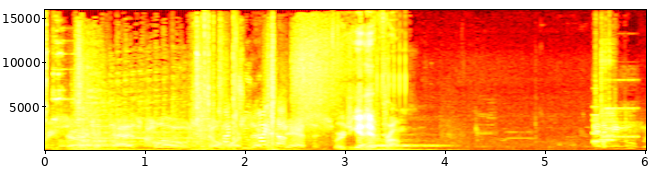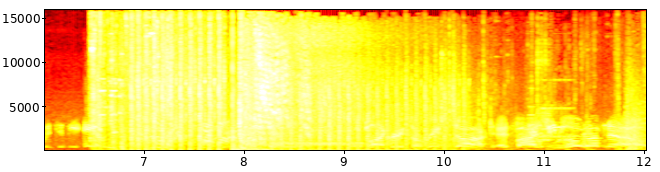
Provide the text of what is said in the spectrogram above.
Resurgence has closed. No more second chances. Where'd you get hit from? Enemy movement in the AO. Supply restocked. Advise you load up now.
